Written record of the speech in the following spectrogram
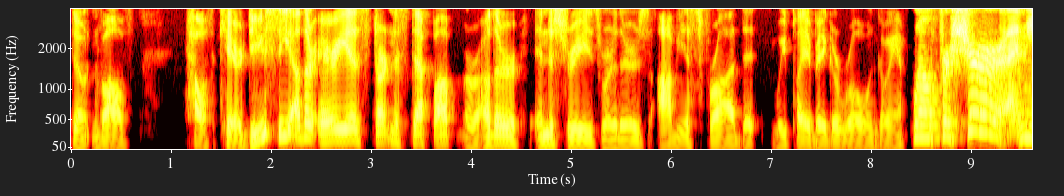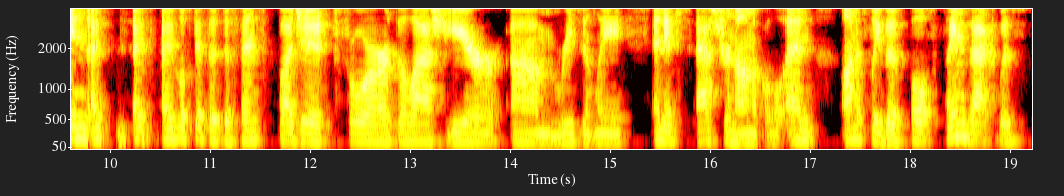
don't involve healthcare. Do you see other areas starting to step up, or other industries where there's obvious fraud that we play a bigger role in going after? Well, for sure. I mean, I I, I looked at the defense budget for the last year um, recently, and it's astronomical. And honestly, the False Claims Act was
